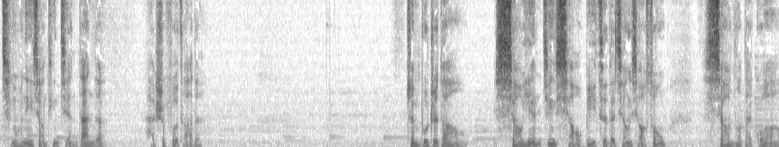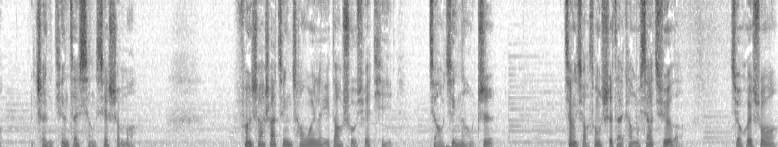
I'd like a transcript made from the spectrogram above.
请问您想听简单的，还是复杂的？真不知道，小眼睛、小鼻子的江小松，小脑袋瓜，整天在想些什么。冯莎莎经常为了一道数学题绞尽脑汁，江小松实在看不下去了，就会说：“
